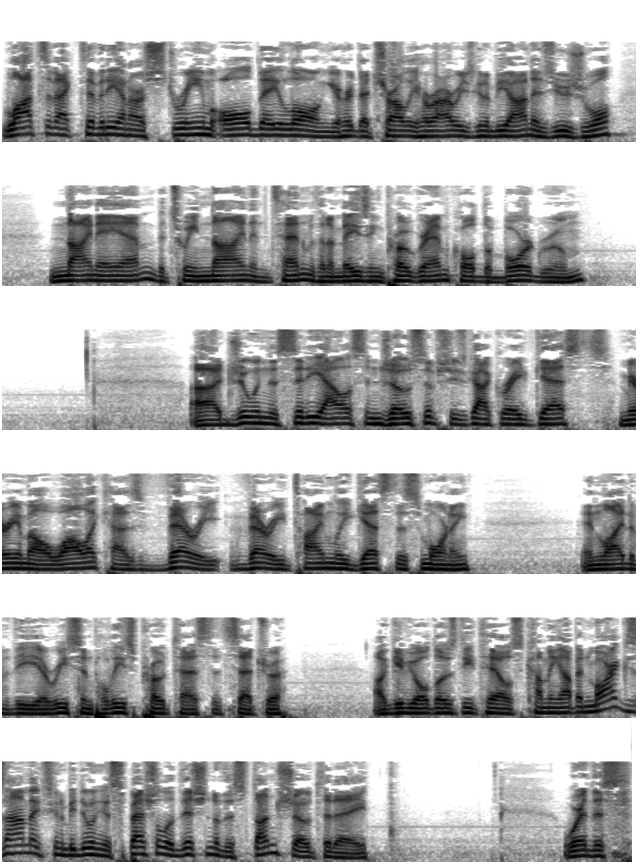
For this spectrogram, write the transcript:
Lots of activity on our stream all day long. You heard that Charlie Harary is going to be on as usual, 9 a.m. between 9 and 10 with an amazing program called The Boardroom. Uh, Jew in the City, Allison Joseph. She's got great guests. Miriam L. Wallach has very, very timely guests this morning in light of the uh, recent police protests, etc. I'll give you all those details coming up. And Mark Zamek's going to be doing a special edition of the stunt show today, where this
